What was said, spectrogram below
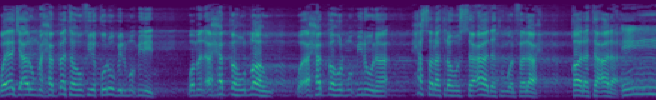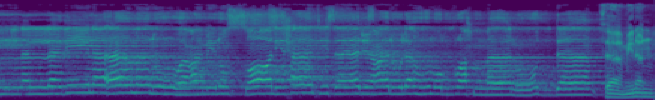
ويجعل محبته في قلوب المؤمنين ومن أحبه الله وأحبه المؤمنون حصلت له السعادة والفلاح. قال تعالى إن الذين آمنوا وعملوا الصالحات سيجعل لهم الرحمن ودا. ثامنا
